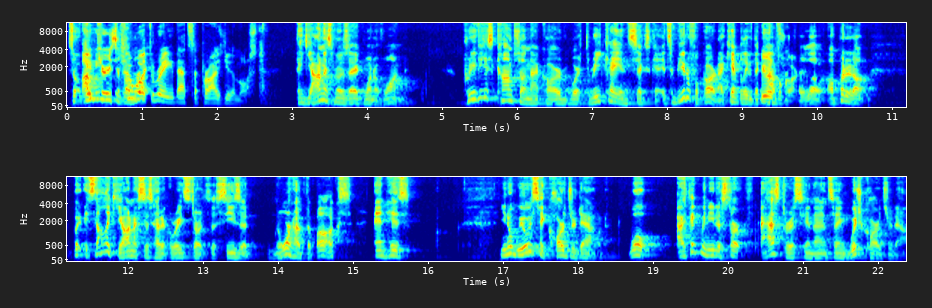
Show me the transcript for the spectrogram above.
So Give I'm curious if two or right. three that surprised you the most. the Giannis Mosaic one of one. Previous comps on that card were 3K and 6K. It's a beautiful card. I can't believe the Beautiful comps card. are so low. I'll put it up. But it's not like Giannis has had a great start to the season, nor have the Bucks. And his, you know, we always say cards are down. Well, I think we need to start asterisking that and saying which cards are down,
